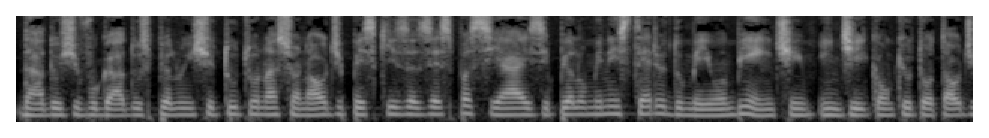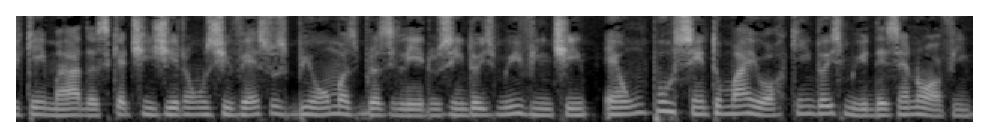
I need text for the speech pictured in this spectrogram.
Dados divulgados pelo Instituto Nacional de Pesquisas Espaciais e pelo Ministério do Meio Ambiente indicam que o total de queimadas que atingiram os diversos biomas brasileiros em 2020 é 1% maior que em 2019.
